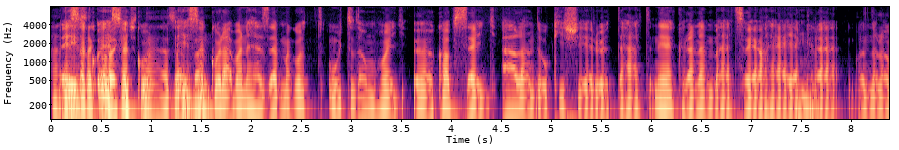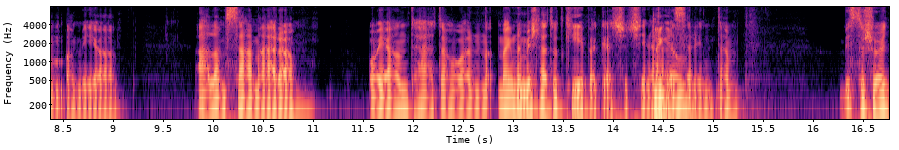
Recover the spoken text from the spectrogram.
Hát kicsit Észak- nehezebben. Észak-Koreában nehezebb, meg ott úgy tudom, hogy ö, kapsz egy állandó kísérőt, tehát nélküle nem mehetsz olyan helyekre, gondolom, ami a állam számára olyan, tehát ahol meg nem is látod képeket se csinálni Igen. szerintem. Biztos, hogy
